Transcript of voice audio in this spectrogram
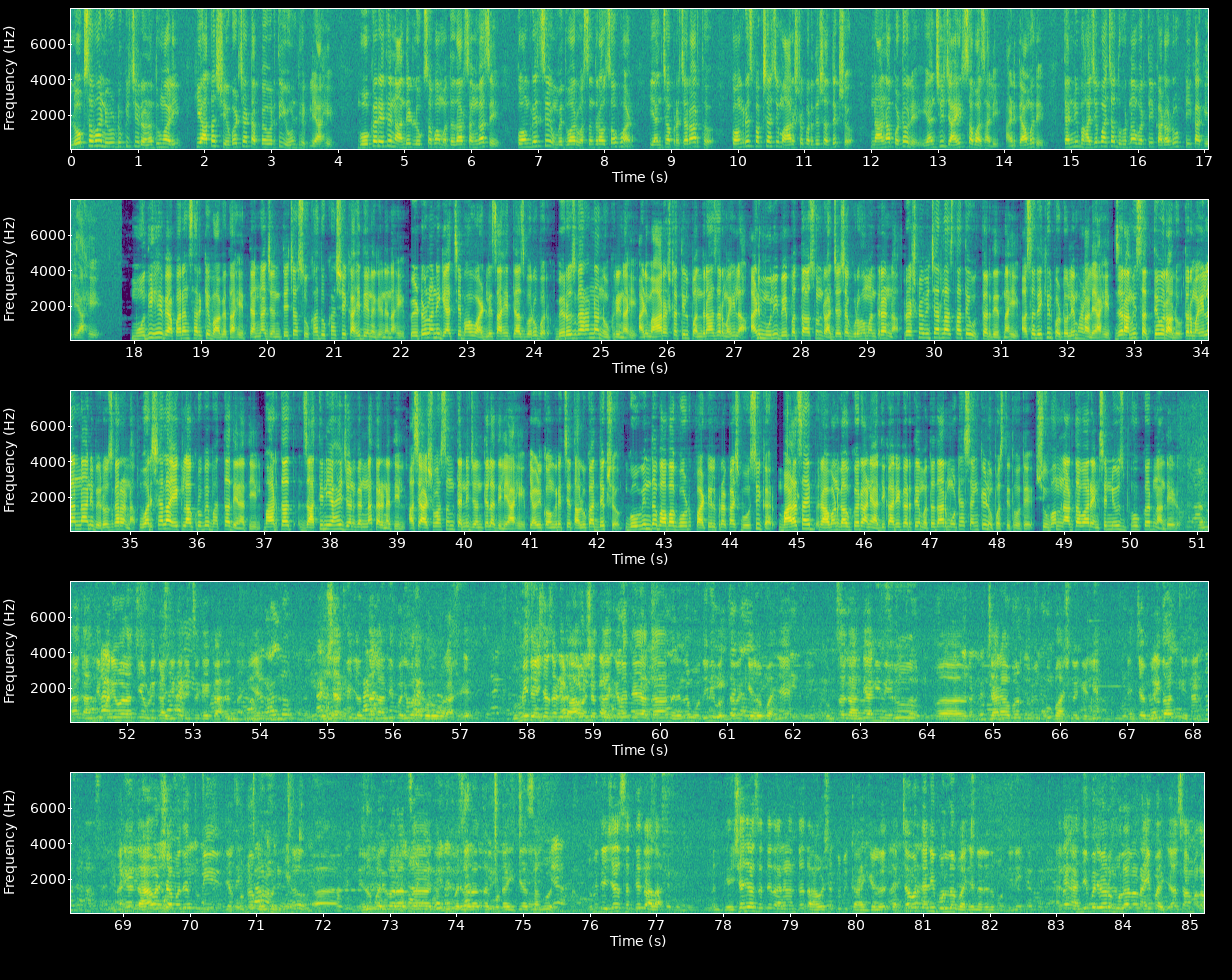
लोकसभा निवडणुकीची रणधुमाळी ही आता शेवटच्या टप्प्यावरती येऊन ठेपली आहे. भोकर येथे नांदेड लोकसभा मतदारसंघाचे काँग्रेसचे उमेदवार वसंतराव चव्हाण यांच्या प्रचारार्थ काँग्रेस पक्षाचे महाराष्ट्र प्रदेश अध्यक्ष नाना पटोले यांची जाहीर सभा झाली आणि त्यामध्ये त्यांनी भाजपाच्या धोरणावरती कडाडून टीका केली आहे. मोदी हे व्यापाऱ्यांसारखे वागत आहेत. त्यांना जनतेच्या सुखादुखाशी काही देणं घेणं नाही. पेट्रोल आणि गॅसचे भाव वाढलेच आहेत त्याचबरोबर बेरोजगारांना नोकरी नाही आणि महाराष्ट्रातील पंधरा हजार महिला आणि मुली बेपत्ता असून राज्याच्या गृहमंत्र्यांना प्रश्न विचारला असता ते उत्तर देत नाही. असं देखील पटोले म्हणाले आहेत. जर आम्ही सत्तेवर आलो तर महिलांना आणि बेरोजगारांना वर्षाला एक लाख रुपये भत्ता देण्यात येईल. भारतात जातीनिहाय जनगणना करण्यात येईल असे आश्वासन त्यांनी जनतेला दिले आहे. यावेळी काँग्रेसचे तालुकाध्यक्ष गोविंद बाबा गोड पाटील प्रकाश भोसीकर बाळासाहेब रावणगावकर आणि अधिकारी कार्यकर्ते मतदार मोठ्या संख्येने उपस्थित होते. Shubham Nartawar MC news Bhokar Nanded. त्यांना गांधी परिवाराची एवढी काळजी करायचं काही कारण नाहीये. देशातली जनता गांधी परिवाराबरोबर आहे. तुम्ही देशासाठी दहा वर्षात काय केलं ते आता नरेंद्र मोदींनी वक्तव्य केलं पाहिजे. तुमचं गांधी आणि नेहरू विचारावर तुम्ही खूप भाषणं केली त्यांच्या विरोधात केली. आणि दहा वर्षामध्ये तुम्ही जे खोटं बोलून नेहरू परिवाराचा गांधी परिवाराचा खोटा इतिहास सांगून तुम्ही देशात सत्तेत आला पण देशाच्या सत्तेत आल्यानंतर दहा वर्षात तुम्ही काय केलं? त्याच्यावर त्यांनी बोललं पाहिजे नरेंद्र मोदींनी. आता गांधी परिवार बोलायला नाही पाहिजे असं आम्हाला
